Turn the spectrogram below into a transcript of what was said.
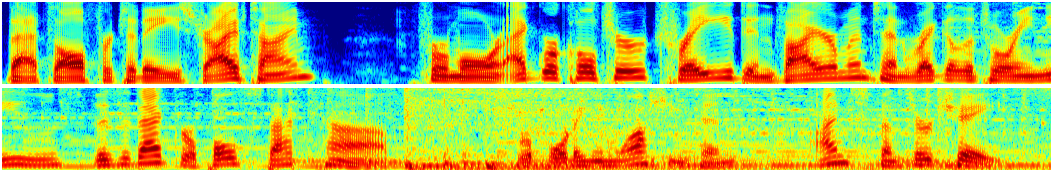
That's all for today's drive time. For more agriculture, trade, environment, and regulatory news, visit agripulse.com. Reporting in Washington, I'm Spencer Chase.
